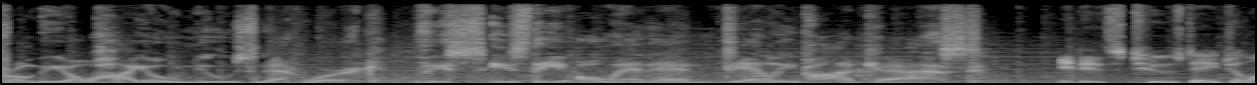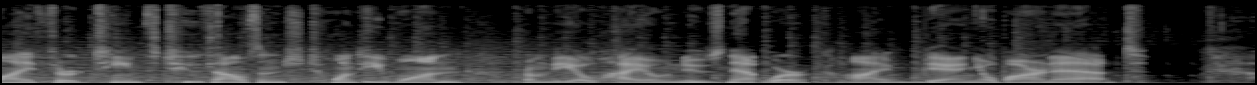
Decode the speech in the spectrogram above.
From the Ohio News Network, this is the ONN Daily Podcast. It is Tuesday, July 13th, 2021. From the Ohio News Network, I'm Daniel Barnett.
